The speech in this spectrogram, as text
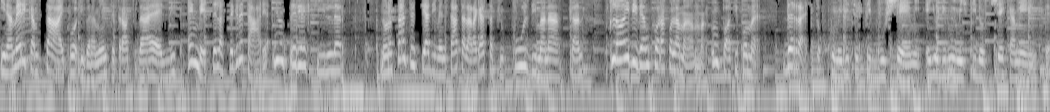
In American Psycho, liberamente tratto da Ellis, è invece la segretaria di un serial killer. Nonostante sia diventata la ragazza più cool di Manhattan, Chloe vive ancora con la mamma, un po' tipo me. Del resto, come dice Steve Buscemi, e io di lui mi fido ciecamente,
